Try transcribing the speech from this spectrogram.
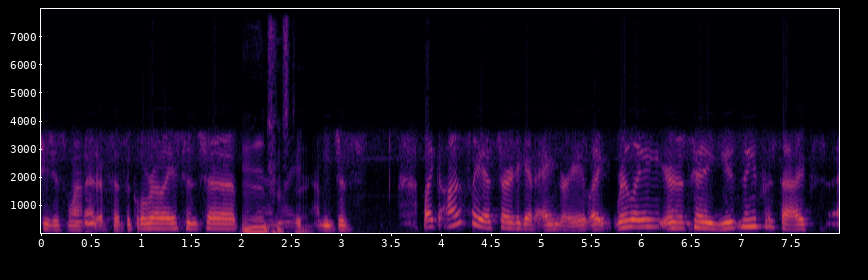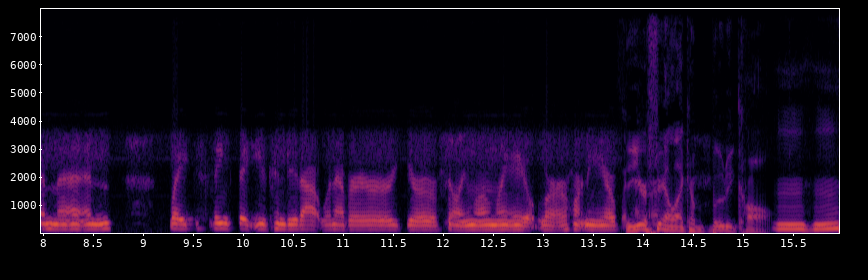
she just wanted a physical relationship. Interesting. I'm just like honestly I started to get angry. Like really you're just going to use me for sex and then like think that you can do that whenever you're feeling lonely or horny or So you're feeling like a booty call. Mm-hmm.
